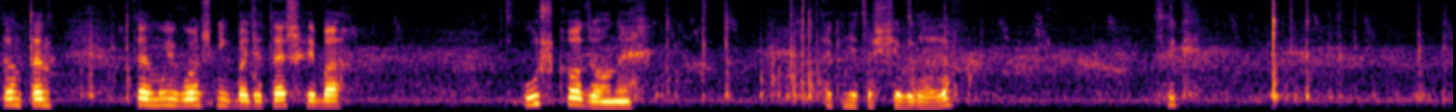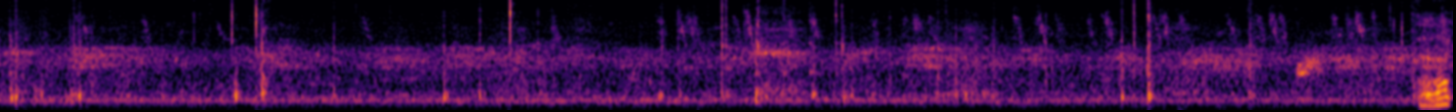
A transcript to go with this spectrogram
Ten, ten, ten mój włącznik będzie też chyba uszkodzony. Tak mnie coś się wydaje. Cyk. Tak,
